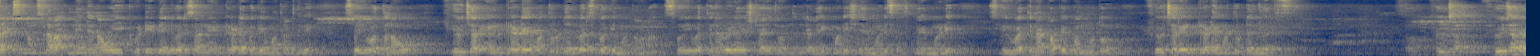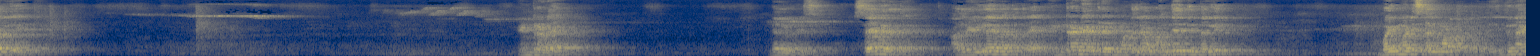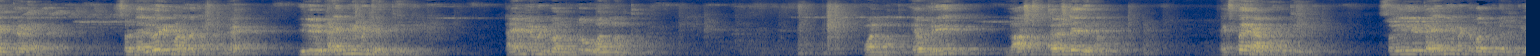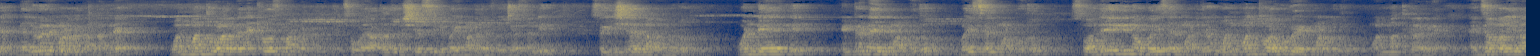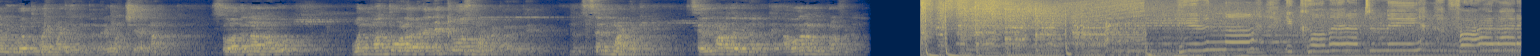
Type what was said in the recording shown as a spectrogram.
Friends ನಮಸ್ಕಾರ. ನಿನ್ನೆ ನಾವು ಈಕ್ವಿಟಿ ಡೆಲಿವರೀಸ್ ಆ್ಯಂಡ್ ಇಂಟ್ರಾಡೇ ಬಗ್ಗೆ ಮಾತಾಡಿದ್ವಿ. ಸೊ ಇವತ್ತು ನಾವು ಫ್ಯೂಚರ್ ಇಂಟ್ರಾಡೇ ಮತ್ತು ಡೆಲಿವರೀಸ್ ಬಗ್ಗೆ ಮಾತಾಡೋಣ. ಸೊ ಇವತ್ತಿನ ವಿಡಿಯೋ ಇಷ್ಟ ಆಯಿತು ಅಂತಂದರೆ ಲೈಕ್ ಮಾಡಿ ಶೇರ್ ಮಾಡಿ ಸಬ್ಸ್ಕ್ರೈಬ್ ಮಾಡಿ. ಸೊ ಇವತ್ತಿನ ಟಾಪಿಕ್ ಬಂದ್ಬಿಟ್ಟು ಫ್ಯೂಚರ್ ಇಂಟ್ರಾಡೇ ಮತ್ತು ಡೆಲಿವರೀಸ್ ಫ್ಯೂಚರ್ ಫ್ಯೂಚರಲ್ಲಿ ಇಂಟ್ರಾಡೇ ಡೆಲಿವರೀಸ್ ಸೇಮ್ ಇರುತ್ತೆ. ಆದರೆ ಇಲ್ಲ ಏನಂತಂದರೆ ಇಂಟ್ರಾಡೇ ಟ್ರೇಡ್ ಮಾಡಿದ್ರೆ ಒಂದೇ ದಿನದಲ್ಲಿ ಬೈ ಮಾಡಿ ಸೆಲ್ ಮಾಡಬೇಕಾಗುತ್ತೆ. ಇದನ್ನ ಎಂಟ್ರೆಡ್ ಅಂತ. ಸೊ ಡೆಲಿವರಿ ಮಾಡಬೇಕಂತಂದ್ರೆ, ಇಲ್ಲಿ ಟೈಮ್ ಲಿಮಿಟ್ ಇರುತ್ತೆ ಇಲ್ಲಿ. ಟೈಮ್ ಲಿಮಿಟ್ ಬಂದ್ಬಿಟ್ಟು one month one month every last Thursday ದಿನ ಎಕ್ಸ್ಪೈರ್ ಇಲ್ಲಿ. ಸೊ ಇಲ್ಲಿ ಟೈಮ್ ಲಿಮಿಟ್ ಬಂದ್ಬಿಟ್ಟು ನಿಮಗೆ ಡೆಲಿವರಿ ಮಾಡಬೇಕಂತಂದ್ರೆ ಒನ್ ಮಂತ್ ಒಳಗಡೆ ಕ್ಲೋಸ್ ಮಾಡಬೇಕಾಗುತ್ತೆ. ಸೊ ಯಾವುದಾದ್ರೂ ಶೇರ್ಸ್ ಇಲ್ಲಿ ಬೈ ಮಾಡಿದ್ರೆ ಫ್ಯೂಚರ್ಸ್ ಅಲ್ಲಿ. ಸೊ ಈ ಶೇರ್ನ ಬಂದ್ಬಿಟ್ಟು ಒನ್ ಡೇ ಇಂಟರ್ಡೇಲಿ ಮಾಡ್ಬೋದು ಬೈ ಸೆಲ್ ಮಾಡ್ಬೋದು. ಸೊ ಅದೇ ಇಲ್ಲಿ ನಾವು ಬೈ ಸೆಲ್ ಮಾಡಿದ್ರೆ ಒನ್ ಮಂತ್ ವರೆಗೂ ವೇಟ್ ಮಾಡ್ಬೋದು. ಒನ್ ಮಂತ್ ಕೆಳಗಡೆ. ಎಕ್ಸಾಂಪಲ್ ನಾವು ಇವತ್ತು ಬೈ ಮಾಡಿದೀವಿ ಅಂತಂದ್ರೆ ಒಂದು ಶೇರ್ನ ಸೊ ಅದನ್ನ ನಾವು ಒನ್ ಮಂತ್ ಒಳಗಡೆ ಕ್ಲೋಸ್ ಮಾಡಬೇಕಾಗುತ್ತೆ. ಸೆಲ್ ಮಾಡಬೇಕು ಸೆಲ್ ಮಾಡಿದಾಗ ಏನಾಗುತ್ತೆ? ಅವಾಗ ನಮಗೆ ಪ್ರಾಫಿಟ್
